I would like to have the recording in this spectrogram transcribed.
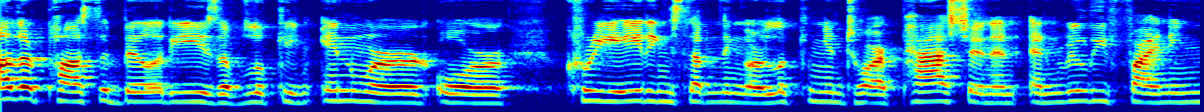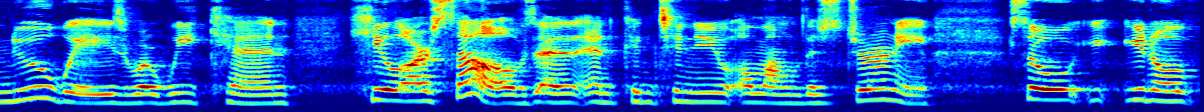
other possibilities of looking inward or creating something or looking into our passion and, and really finding new ways where we can heal ourselves and, and continue along this journey so, you know,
